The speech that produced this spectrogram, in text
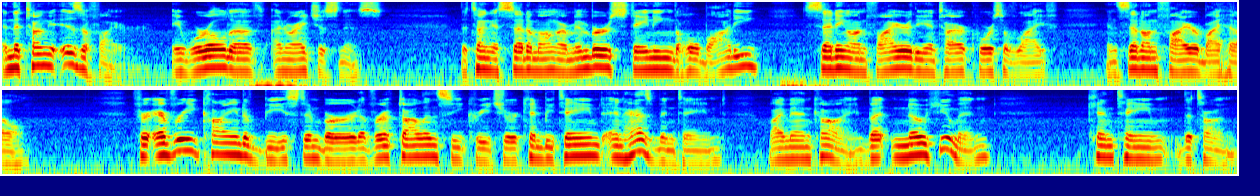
And the tongue is a fire, a world of unrighteousness. The tongue is set among our members, staining the whole body, setting on fire the entire course of life, and set on fire by hell. For every kind of beast and bird, of reptile and sea creature can be tamed and has been tamed by mankind, but no human can tame the tongue.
